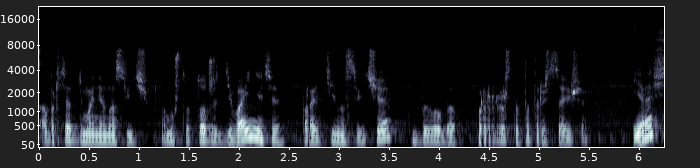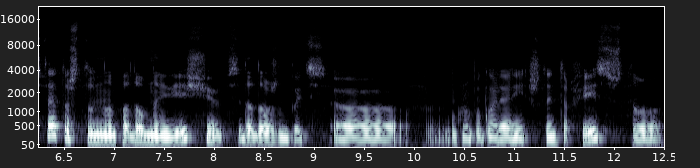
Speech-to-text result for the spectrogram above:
обратят внимание на Switch, потому что тот же Divinity пройти на свече было бы просто потрясающе. Я считаю то, что на подобные вещи всегда должен быть, э, ну, грубо говоря, что интерфейс, что...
